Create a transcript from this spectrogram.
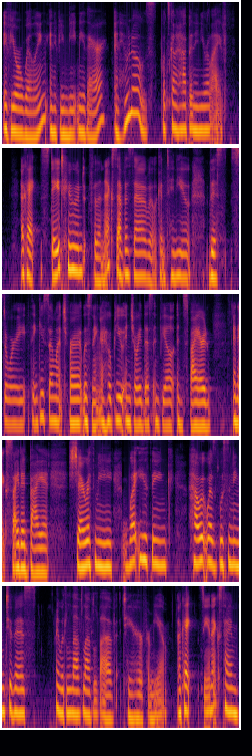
if you're willing and if you meet me there. And who knows what's going to happen in your life. Okay, stay tuned for the next episode. We'll continue this story. Thank you so much for listening. I hope you enjoyed this and feel inspired and excited by it. Share with me what you think, how it was listening to this. I would love, love, love to hear from you. Okay, see you next time.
